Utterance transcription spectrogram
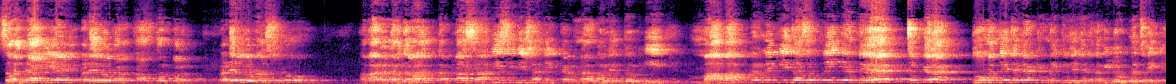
समझ में आ रही है बड़े लोग खास तौर पर बड़े लोग सुनो हमारा नौजवान तबका शादी सीधी शादी करना बोले तो भी माँ बाप करने की इजाज़त नहीं देते चुप कर तू मुझे जगह कि मैं तुझे जगह अभी ढूंढना चाहिए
